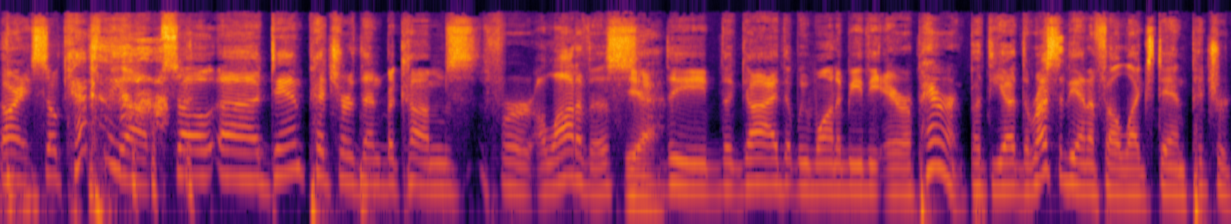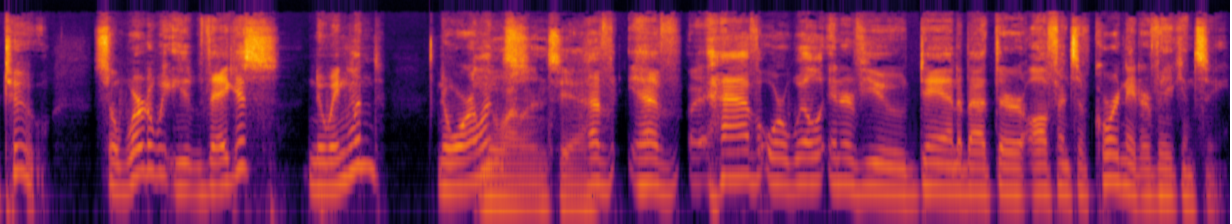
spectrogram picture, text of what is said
All right, so catch me up. so uh, Dan Pitcher then becomes, for a lot of us, Yeah. the the guy that we want to be the heir apparent. But the uh, the rest of the NFL likes Dan Pitcher too. So where do we? Vegas, New England, New Orleans, New Orleans, yeah. have have have or will interview Dan about their offensive coordinator vacancy.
